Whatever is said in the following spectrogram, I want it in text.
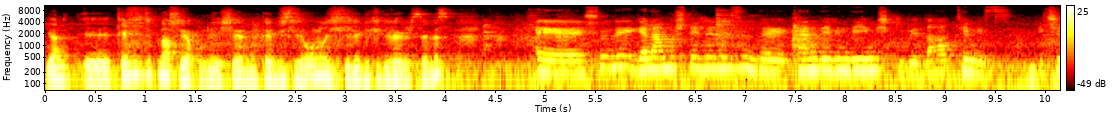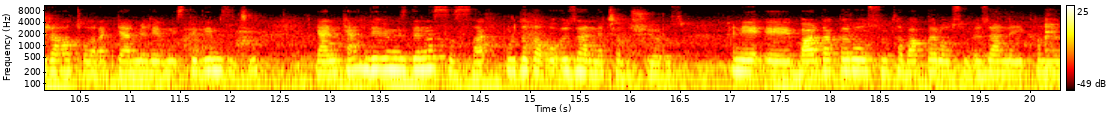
yani e, temizlik nasıl yapılıyor iş yerinin temizliği? Onunla ilgili bilgi verirseniz. Ee, şimdi gelen müşterilerimizin de kendi evindeymiş gibi daha temiz, içi rahat olarak gelmelerini istediğimiz için yani kendi evimizde nasılsak burada da o özenle çalışıyoruz. Hani e, bardaklar olsun, tabaklar olsun özenle yıkanıyor,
